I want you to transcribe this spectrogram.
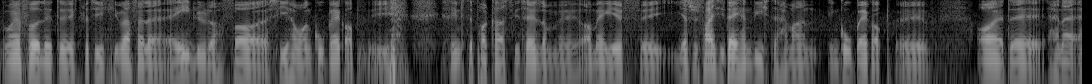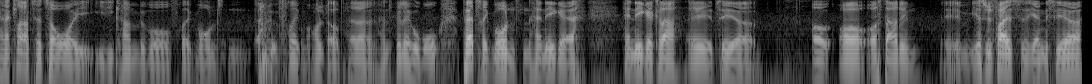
nu har jeg fået lidt øh, kritik, i hvert fald af, af en lytter, for at sige, at han var en god backup i, i seneste podcast, vi talte om, øh, om AGF. Øh, jeg synes faktisk i dag, han viste, at han var en, en god backup. Øh, og at øh, han, er, han er klar til at tage over i, i de kampe, hvor Frederik Mortensen, Frederik, hold op, han, er, han spiller i Hobro, Patrick Mortensen, han ikke er, han ikke er klar øh, til at, at, at, at starte ind. Øh, jeg synes faktisk, at Janne Serra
